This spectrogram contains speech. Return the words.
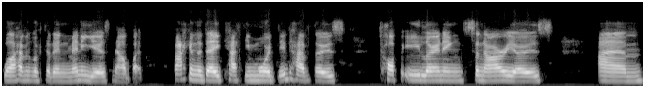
well, I haven't looked at it in many years now, but back in the day, Cathy Moore did have those top e-learning scenarios. Um,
